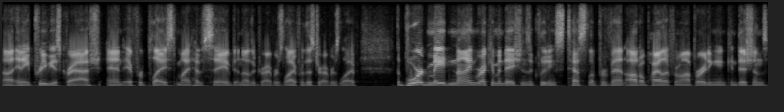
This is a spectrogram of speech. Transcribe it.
uh, in a previous crash, and if replaced, might have saved another driver's life or this driver's life. The board made nine recommendations, including Tesla prevent autopilot from operating in conditions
